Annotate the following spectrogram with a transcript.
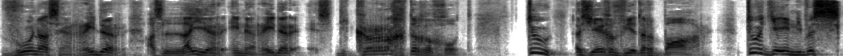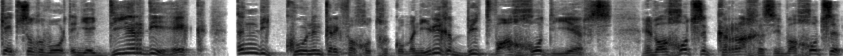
woon as redder, as leier en redder, die kragtige God. Toe is jy gewederbaar. Toe het jy 'n nuwe skepsel geword en jy deur die hek in die koninkryk van God gekom in hierdie gebied waar God heers en waar God se krag is en waar God se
